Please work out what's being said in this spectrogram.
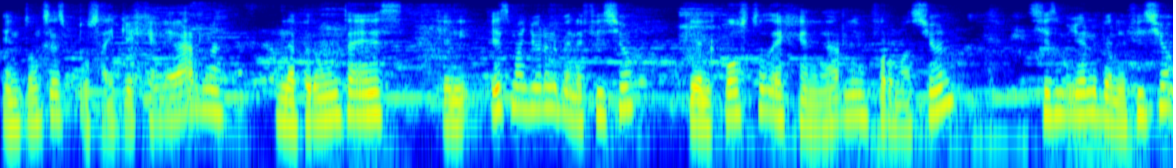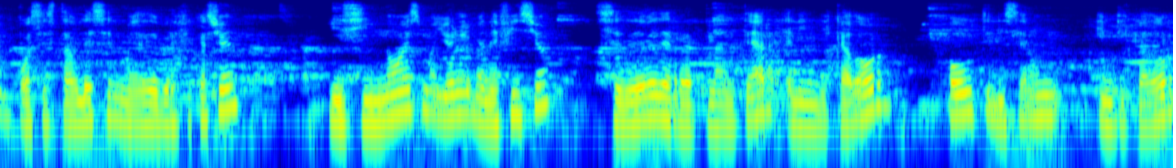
entonces pues hay que generarla. La pregunta es, ¿es mayor el beneficio que el costo de generar la información? Si es mayor el beneficio, pues establece el medio de verificación. Y si no es mayor el beneficio, se debe de replantear el indicador o utilizar un indicador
